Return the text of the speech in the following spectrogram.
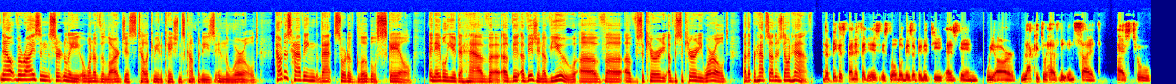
Now, Verizon, certainly one of the largest telecommunications companies in the world. How does having that sort of global scale enable you to have a, a, a vision, a view of uh, of security of the security world uh, that perhaps others don't have? The biggest benefit is is global visibility, as in we are lucky to have the insight as to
